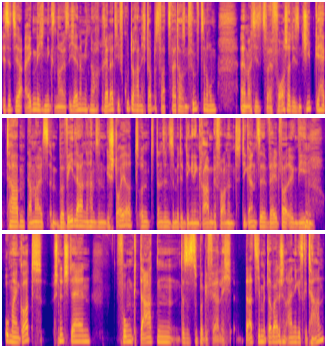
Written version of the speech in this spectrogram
ist jetzt ja eigentlich nichts Neues. Ich erinnere mich noch relativ gut daran, ich glaube, das war 2015 rum, ähm, als diese zwei Forscher diesen Jeep gehackt haben, damals ähm, über WLAN, dann haben sie ihn gesteuert und dann sind sie mit dem Ding in den Graben gefahren und die ganze Welt war irgendwie, hm. oh mein Gott, Schnittstellen, Funk, Daten, das ist super gefährlich. Da hat sich ja mittlerweile schon einiges getan.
